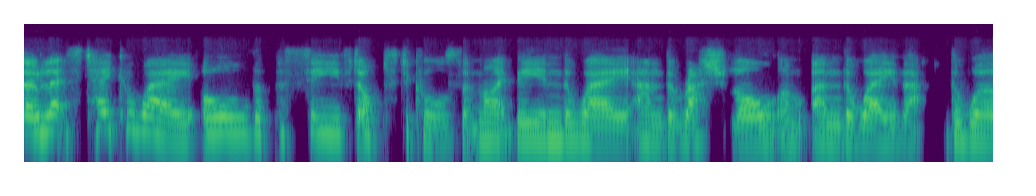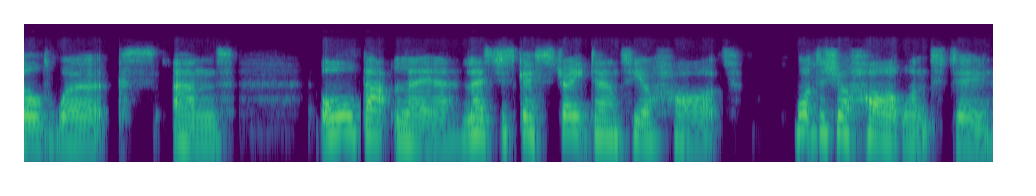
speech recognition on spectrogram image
So let's take away all the perceived obstacles that might be in the way and the rational and, and the way that the world works and all that layer. Let's just go straight down to your heart. What does your heart want to do?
